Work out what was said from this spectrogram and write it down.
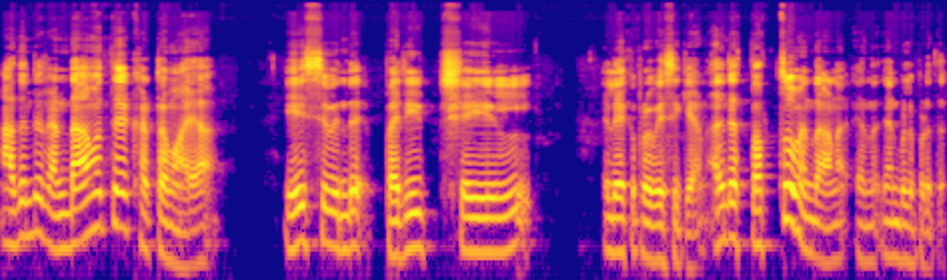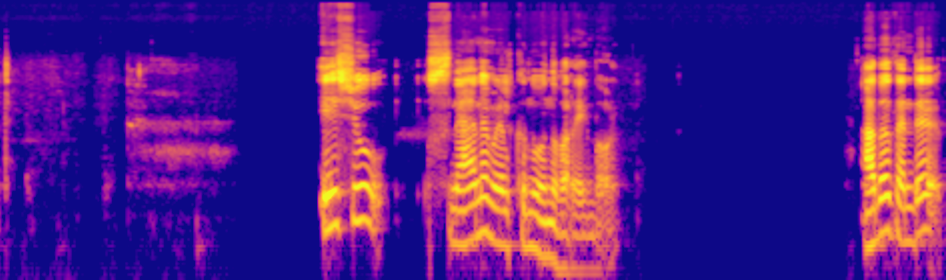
അതിന്റെ രണ്ടാമത്തെ ഘട്ടമായ യേശുവിന്റെ പരീക്ഷയിൽ ലേക്ക് പ്രവേശിക്കുകയാണ്. അതിന്റെ തത്വം എന്താണ് എന്ന് ഞാൻ വെളിപ്പെടുത്തട്ടെ. യേശു സ്നാനമേൽക്കുന്നു എന്ന് പറയുമ്പോൾ അത് തന്റെ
